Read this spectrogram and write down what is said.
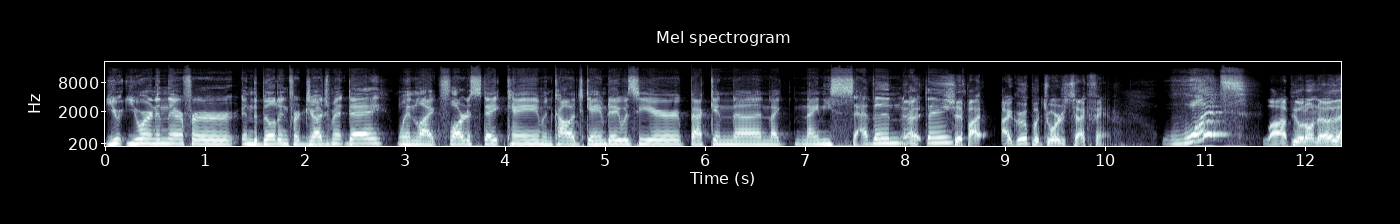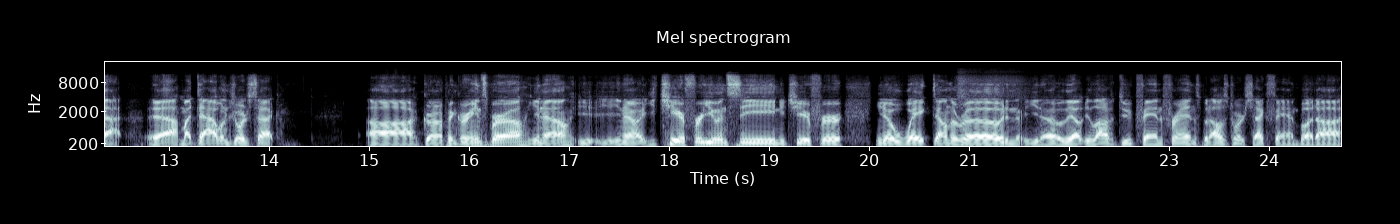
You you weren't in there for in the building for Judgment Day when like Florida State came and College Game Day was here back in uh, like '97, Yeah, I think. Chip, I, I grew up a Georgia Tech fan. What? A lot of people don't know that. Yeah, my dad went to Georgia Tech. Uh, growing up in Greensboro, you know, you, you know, you cheer for UNC and you cheer for you know Wake down the road, and you know, a lot of Duke fan friends. But I was a Georgia Tech fan. But uh,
